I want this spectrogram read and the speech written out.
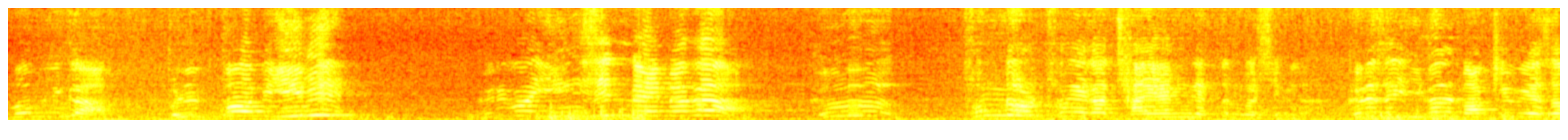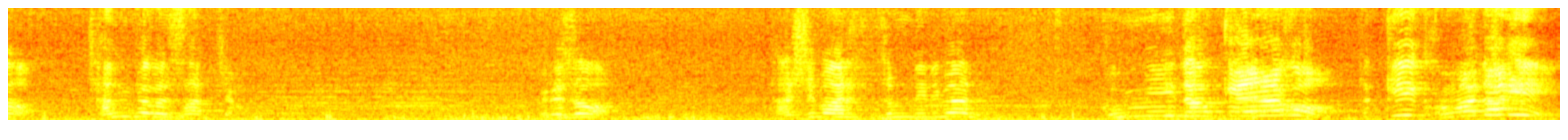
뭡니까 불법 이민 그리고 인신매매가 그 통로를 통해가 자행됐던 것입니다. 그래서 이걸 막기 위해서 장벽을 쌓죠. 그래서 다시 말씀드리면 국민이 더 깨어나고 특히 공화당이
